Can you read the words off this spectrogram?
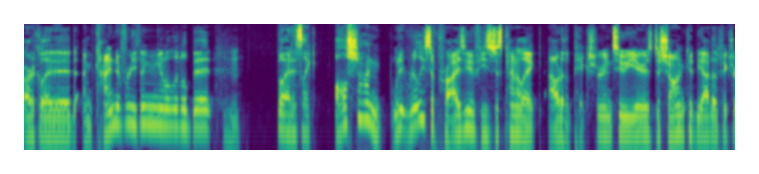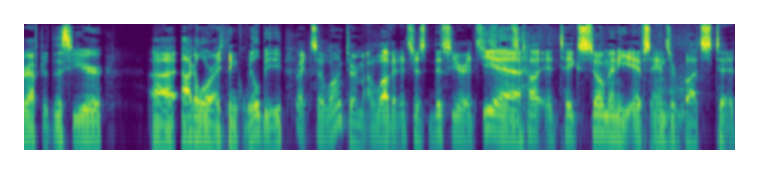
article I did. I'm kind of rethinking it a little bit, mm-hmm. but it's like Alshon. Would it really surprise you if he's just kind of like out of the picture in two years? DeSean could be out of the picture after this year. Uh, Agholor, I think, will be right. So long term, I love it. It's just this year. It's just, yeah. It's t- it takes so many ifs, ands, or buts to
